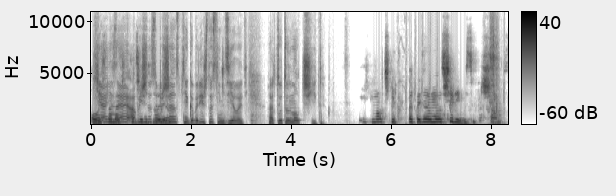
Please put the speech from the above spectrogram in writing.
Ой, Я не знаю, обычно супершанс мне говорит, что с ним делать. А тут он молчит. Молчит. Какой-то молчаливый супершанс.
